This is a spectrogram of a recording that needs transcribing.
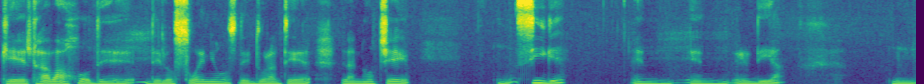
que el trabajo de, los sueños de durante la noche mm, sigue en, el día, mm,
